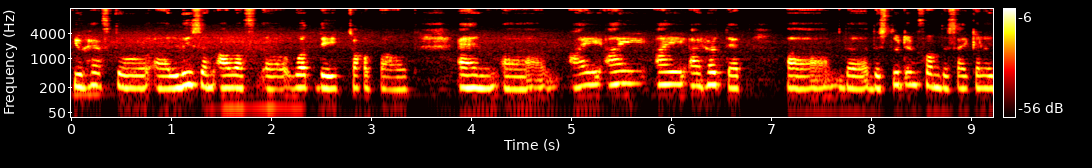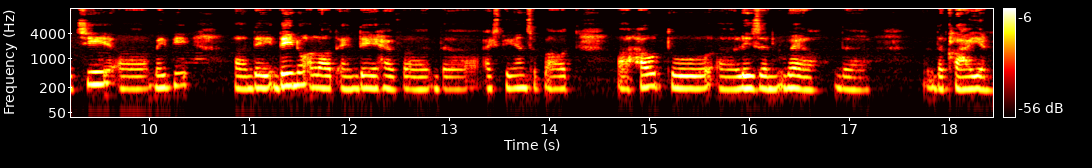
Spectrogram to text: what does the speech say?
you have to listen all of what they talk about, and um, I, I I I heard that the the student from the psychology uh, maybe uh, they they know a lot and they have uh, the experience about how to listen well the the client.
